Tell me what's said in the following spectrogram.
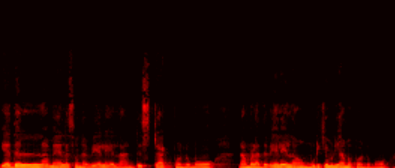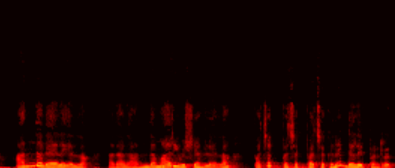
எதெல்லாம் மேலே சொன்ன வேலையெல்லாம் டிஸ்ட்ராக்ட் பண்ணுமோ நம்மளை அந்த வேலையெல்லாம் முடிக்க முடியாமல் பண்ணுமோ அந்த வேலையெல்லாம் அதாவது அந்த மாதிரி விஷயங்களெல்லாம் பச்சக் பச்சக் பச்சக்குன்னு டெலிட் பண்ணுறது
